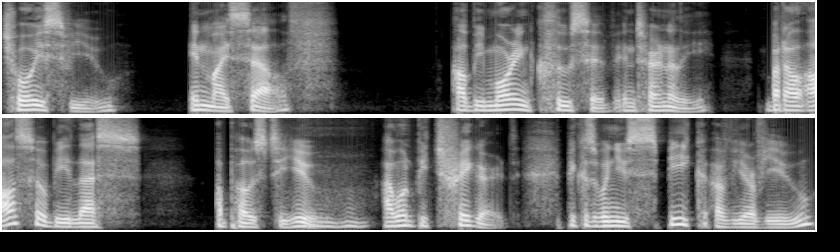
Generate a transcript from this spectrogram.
choice view in myself, I'll be more inclusive internally, but I'll also be less opposed to you. Mm-hmm. I won't be triggered because when you speak of your view,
